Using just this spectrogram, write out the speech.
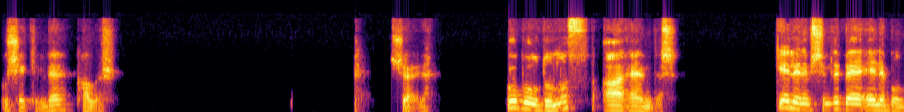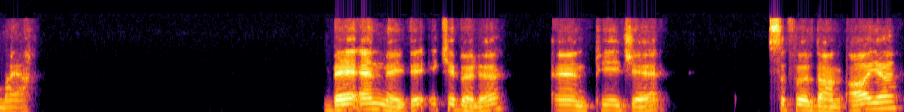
Bu şekilde kalır. Şöyle. Bu bulduğumuz AN'dir. Gelelim şimdi BN'i bulmaya. BN neydi? 2 bölü NPC sıfırdan A'ya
